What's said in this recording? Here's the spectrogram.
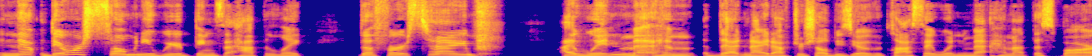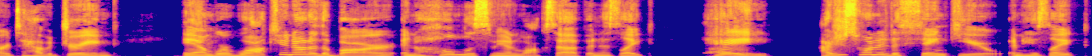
And there, there were so many weird things that happened. Like the first time I went and met him that night after Shelby's yoga class, I went and met him at this bar to have a drink. And we're walking out of the bar, and a homeless man walks up and is like, Hey, I just wanted to thank you. And he's like,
